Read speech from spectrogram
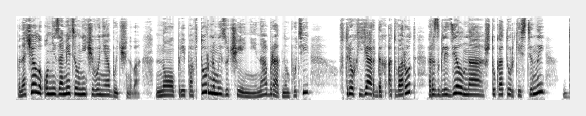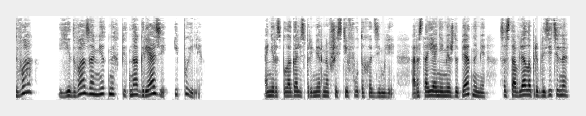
Поначалу он не заметил ничего необычного, но при повторном изучении на обратном пути в трех ярдах от ворот разглядел на штукатурке стены два едва заметных пятна грязи и пыли. Они располагались примерно в шести футах от земли, а расстояние между пятнами составляло приблизительно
